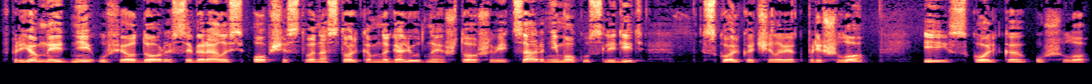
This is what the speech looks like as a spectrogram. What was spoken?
В приемные дни у Феодоры собиралось общество настолько многолюдное, что швейцар не мог уследить, сколько человек пришло и сколько ушло.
